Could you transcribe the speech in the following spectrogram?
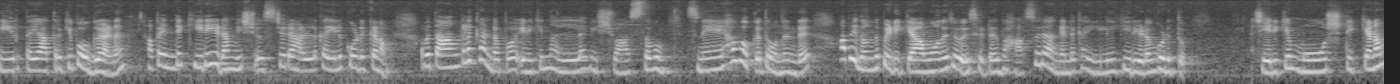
തീർത്ഥയാത്രയ്ക്ക് പോകുകയാണ്. അപ്പോൾ എന്റെ കിരീടം വിശ്വസിച്ച് ഒരാളുടെ കയ്യിൽ കൊടുക്കണം. അപ്പോൾ താങ്കളെ കണ്ടപ്പോൾ എനിക്ക് നല്ല വിശ്വാസവും സ്നേഹവും ഒക്കെ തോന്നുന്നുണ്ട്. അപ്പോൾ ഇതൊന്ന് പിടിക്കാമോ എന്ന് ചോദിച്ചിട്ട് ഭാസുരാങ്കന്റെ കയ്യിൽ ഈ കിരീടം കൊടുത്തു. ശരിക്കും മോഷ്ടിക്കണം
